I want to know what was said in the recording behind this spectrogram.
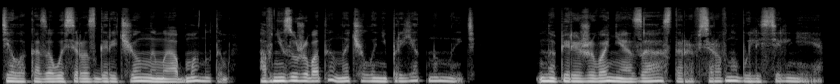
Тело казалось разгоряченным и обманутым, а внизу живота начало неприятно ныть. Но переживания за Астера все равно были сильнее.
